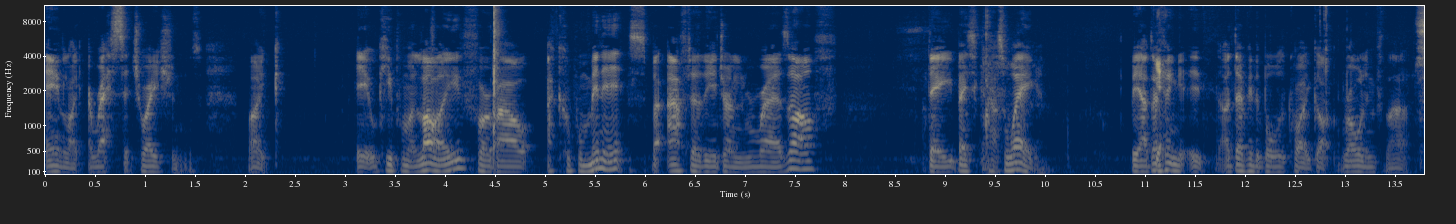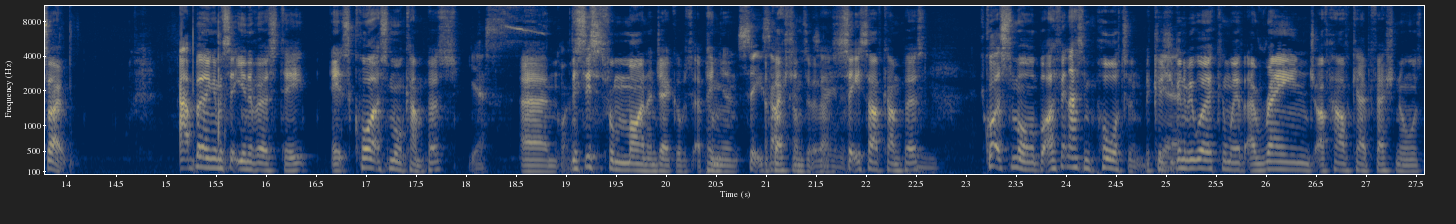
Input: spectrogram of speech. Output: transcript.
in like arrest situations. Like it will keep them alive for about a couple minutes, but after the adrenaline wears off, they basically pass away again. But yeah, I don't Yeah. think it. I don't think the ball's quite got rolling for that. So, at Birmingham City University, it's quite a small campus. Yes. Um, Quite this, this is from mine and Jacob's opinion. City South questions campus, that we've ain't had. it? City South campus. Mm. It's quite small, but I think that's important because Yeah. you're going to be working with a range of healthcare professionals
